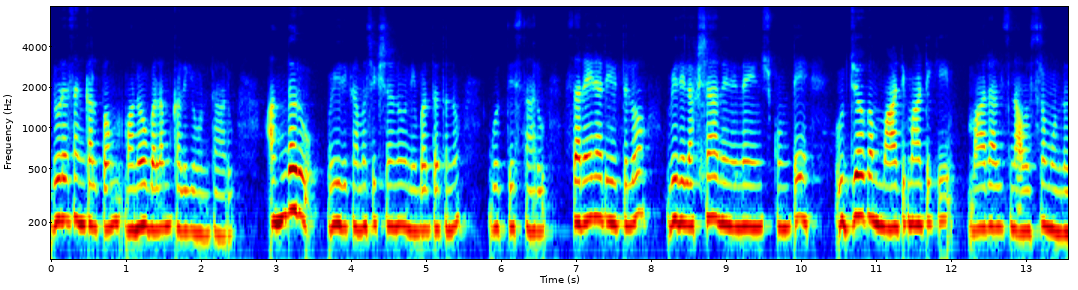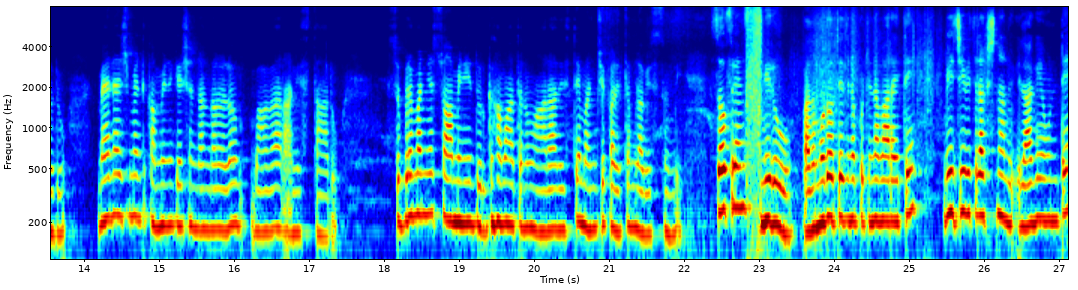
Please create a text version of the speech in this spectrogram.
దృఢ సంకల్పం మనోబలం కలిగి ఉంటారు. అందరూ వీరి క్రమశిక్షణను నిబద్ధతను గుర్తిస్తారు. సరైన రీతిలో వీరి లక్ష్యాన్ని నిర్ణయించుకుంటే ఉద్యోగం మాటి మాటికి మారాల్సిన అవసరం ఉండదు. మేనేజ్మెంట్ కమ్యూనికేషన్ రంగాలలో బాగా రాణిస్తారు. సుబ్రహ్మణ్య స్వామిని దుర్గామాతను ఆరాధిస్తే మంచి ఫలితం లభిస్తుంది. సో ఫ్రెండ్స్ మీరు పదమూడవ తేదీన పుట్టిన వారైతే మీ జీవిత లక్షణాలు ఇలాగే ఉంటే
